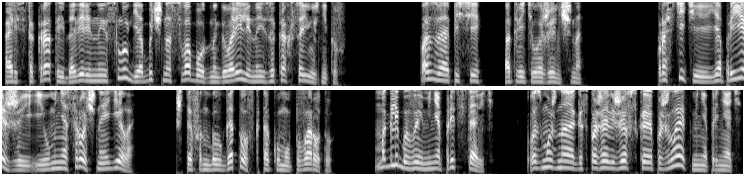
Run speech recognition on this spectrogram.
Аристократы и доверенные слуги обычно свободно говорили на языках союзников. «По записи», — ответила женщина. «Простите, я приезжий, и у меня срочное дело». Штефан был готов к такому повороту. «Могли бы вы меня представить? Возможно, госпожа Вижевская пожелает меня принять?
